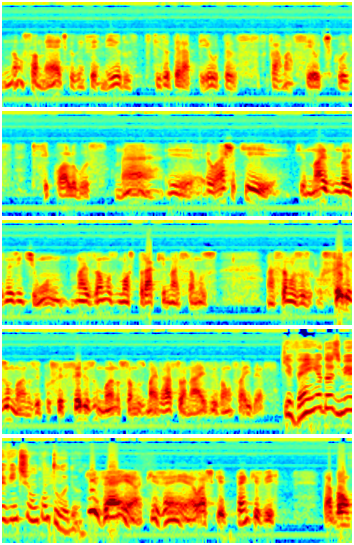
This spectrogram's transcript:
não só médicos, enfermeiros, fisioterapeutas, farmacêuticos, psicólogos, né? E eu acho que, que nós, em 2021, nós vamos mostrar que nós somos nós somos os, os, seres humanos e por ser seres humanos somos mais racionais e vamos sair dessa. Que venha 2021 com tudo. Que venha, que venha. Eu acho que tem que vir, tá bom?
